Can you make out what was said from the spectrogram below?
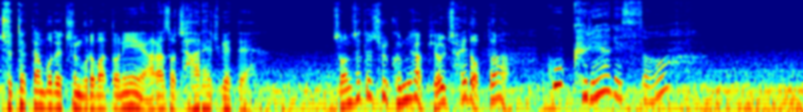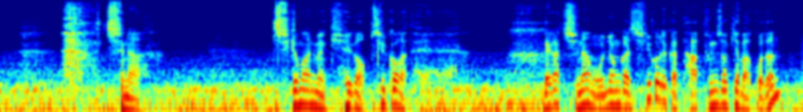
주택담보대출 물어봤더니 알아서 잘 해주겠대. 전세대출 금리랑 별 차이도 없더라. 꼭 그래야겠어. 진아, 지금 아니면 기회가 없을 것 같아. 내가 지난 5년간 실거래가 다 분석해봤거든?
